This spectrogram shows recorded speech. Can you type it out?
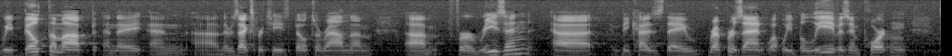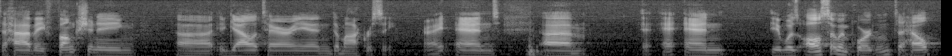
we built them up, and they and uh, there's expertise built around them um, for a reason, uh, because they represent what we believe is important to have a functioning uh, egalitarian democracy, right? And um, and it was also important to help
